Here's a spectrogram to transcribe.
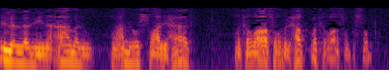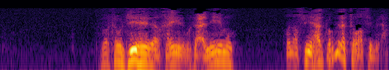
إلا الذين آمنوا وعملوا الصالحات وتواصوا بالحق وتواصوا بالصبر. وتوجيهه إلى الخير وتعليمه ونصيحته من التواصي بالحق.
